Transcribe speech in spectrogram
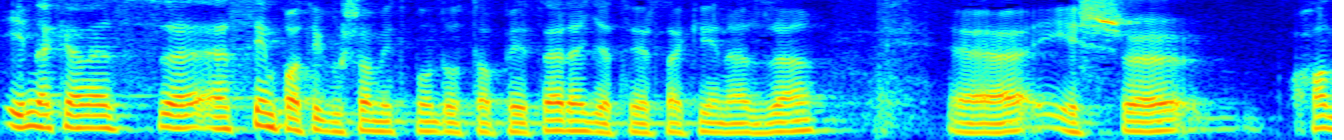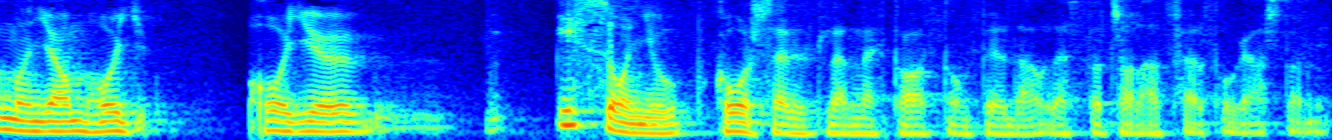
Én nekem ez, ez szimpatikus, amit mondott a Péter, egyetértek én ezzel, és hadd mondjam, hogy, hogy iszonyú korszerűtlennek tartom például ezt a családfelfogást, amit,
